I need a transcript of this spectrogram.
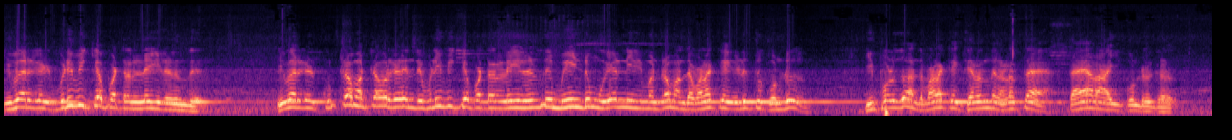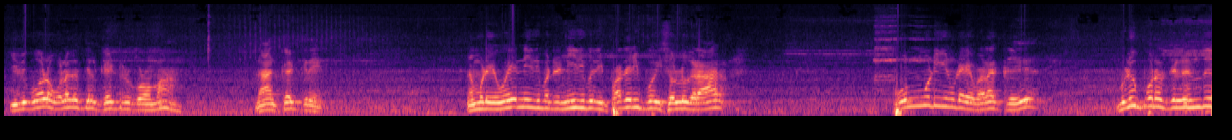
இவர்கள் விடுவிக்கப்பட்ட நிலையிலிருந்து இவர்கள் குற்றமற்றவர்கள் என்று விடுவிக்கப்பட்ட நிலையிலிருந்து மீண்டும் உயர்நீதிமன்றம் அந்த வழக்கை எடுத்துக்கொண்டு இப்பொழுது அந்த வழக்கை திறந்து நடத்த தயாராகி கொண்டிருக்கிறது. இதுபோல உலகத்தில் கேட்டிருக்கிறோமா? நான் கேட்கிறேன். நம்முடைய உயர்நீதிமன்ற நீதிபதி பதறி போய் சொல்லுகிறார் பொன்முடியினுடைய வழக்கு விழுப்புரத்திலிருந்து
